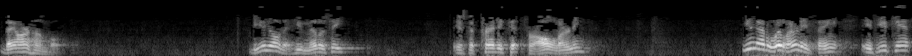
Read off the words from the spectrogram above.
They are humble. Do you know that humility is the predicate for all learning? You never will learn anything if you can't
